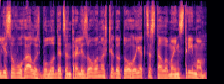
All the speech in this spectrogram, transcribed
Лісову галузь було децентралізовано ще до того, як це стало мейнстрімом.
